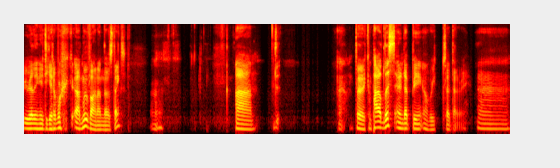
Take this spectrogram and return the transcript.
we really need to get a work uh, move on on those things. Mhm. Um, uh, the compiled list ended up being. Oh, we said that already. Uh,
